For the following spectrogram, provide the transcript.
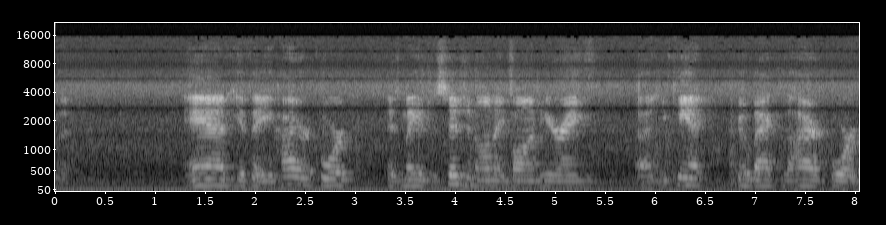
with it. And if a higher court has made a decision on a bond hearing, uh, you can't go back to the higher court,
